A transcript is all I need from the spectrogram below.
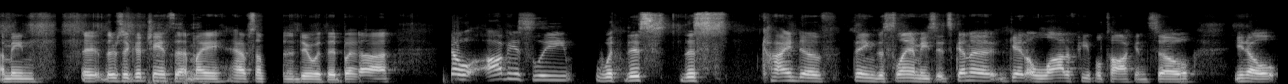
I mean, there's a good chance that may have something to do with it. But uh, you know, obviously, with this this kind of thing, the Slammies, it's gonna get a lot of people talking. So, you know,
